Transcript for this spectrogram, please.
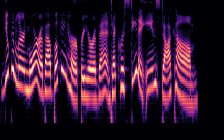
You can learn more about booking her for your event at ChristinaEanes.com.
